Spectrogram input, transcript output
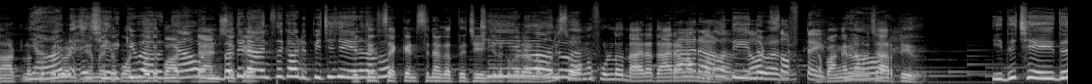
നാട്ടിലൊക്കെ ഒൻപത് ഡാൻസ് ഒക്കെ അടുപ്പിച്ച് ചെയ്യണം സെക്കൻഡ്സിനകത്ത് ചേഞ്ച് ഒരു സോങ് ഫുള്ള് ധാരാളം ഉണ്ട്. Lots അപ്പൊ അങ്ങനെ നമ്മൾ ചാർട്ട് ചെയ്തു. ഇത് ചെയ്ത്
